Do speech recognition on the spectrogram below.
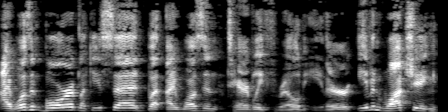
I wasn't bored, like you said, but I wasn't terribly thrilled either. Even watching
